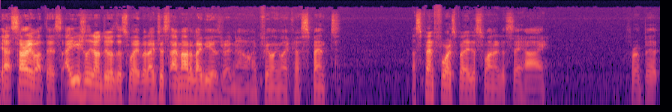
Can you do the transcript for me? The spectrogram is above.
Yeah, sorry about this. I usually don't do it this way, but I just I'm out of ideas right now. I'm feeling like a spent a spent force, but I just wanted to say hi for a bit.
